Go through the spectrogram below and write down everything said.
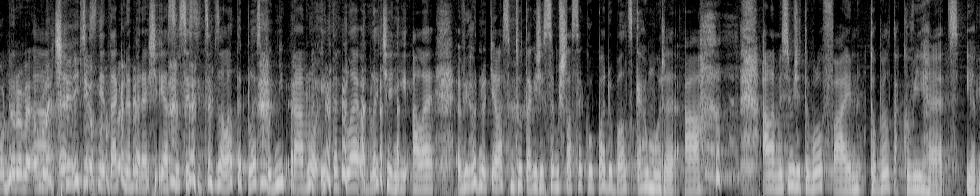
outdoorové oblečení. Přesně tak, nebereš. Já jsem si sice vzala teplé spodní prádlo i teplé oblečení, ale vyhodnotila jsem to tak, že jsem šla se koupat do Balckého moře. A, ale myslím, že to bylo fajn. To byl takový hec, jako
